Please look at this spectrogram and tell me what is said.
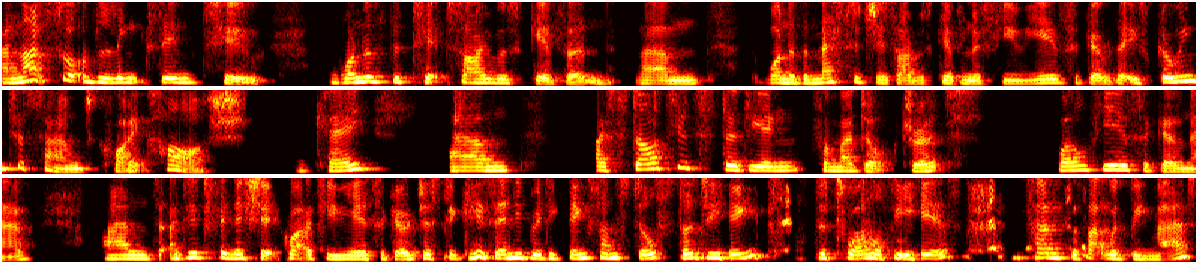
and that sort of links into one of the tips I was given, um, one of the messages I was given a few years ago that is going to sound quite harsh. Okay. Um, I started studying for my doctorate 12 years ago now. And I did finish it quite a few years ago, just in case anybody thinks I'm still studying after 12 years, because um, that would be mad.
